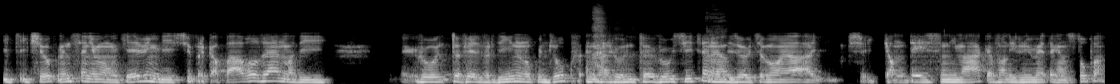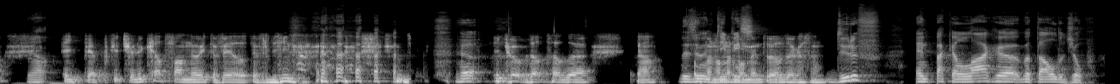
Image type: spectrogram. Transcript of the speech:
Ik, ik zie ook mensen in mijn omgeving die super capabel zijn, maar die gewoon te veel verdienen op hun job en daar gewoon te goed zitten. En die zoiets van, ja, ik, kan deze niet maken van hier nu mee te gaan stoppen. Ja. Ik heb het geluk gehad van nooit te veel te verdienen. ja. Ik hoop dat dat uh, ja, dus op een, een ander moment wel zo gaat zijn. Durf en pak een lage betaalde job.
